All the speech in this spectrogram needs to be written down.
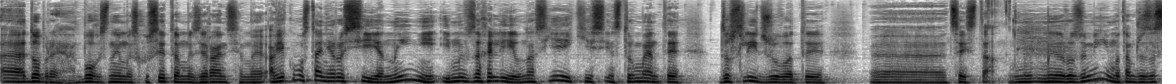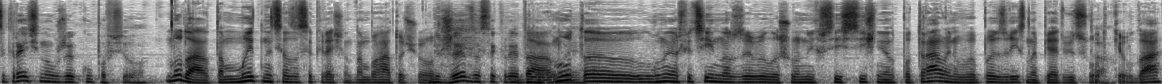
Е, добре, Бог з ними, з хуситами, з іранцями. А в якому стані Росія нині? І ми взагалі у нас є якісь інструменти досліджувати цей стан? Ми, ми розуміємо, там же засекречено вже купа всього. Ну да, там митниця засекречена, там багато чого. Бюджет засекретили. Да, ну е, вони офіційно заявили, що у них всі з січня по травень ВВП зріс на 5%. Да?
